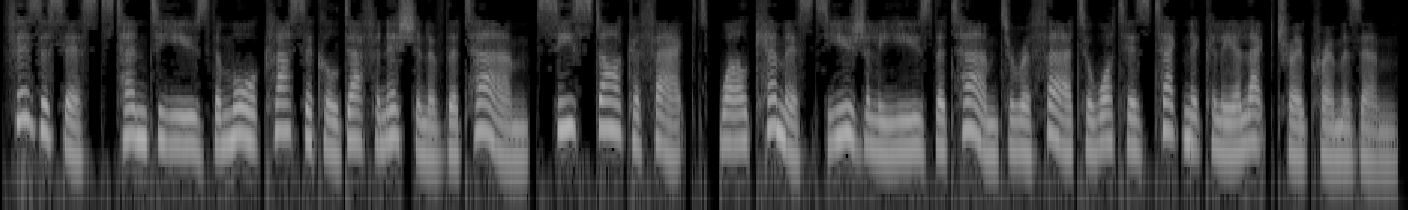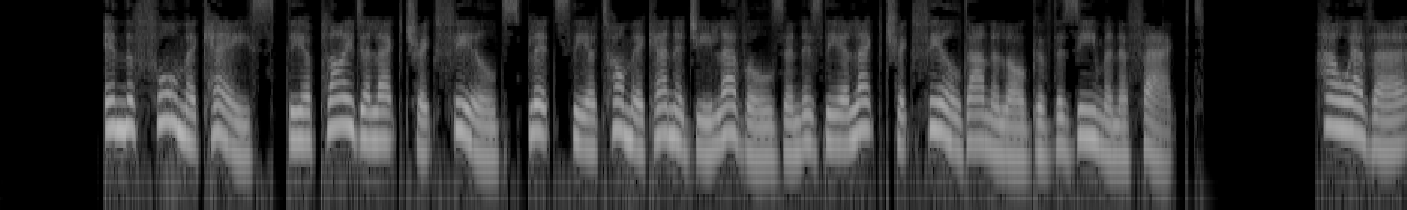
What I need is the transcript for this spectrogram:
Physicists tend to use the more classical definition of the term see Stark effect, while chemists usually use the term to refer to what is technically electrochromism. In the former case, the applied electric field splits the atomic energy levels and is the electric field analog of the Zeeman effect. However,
